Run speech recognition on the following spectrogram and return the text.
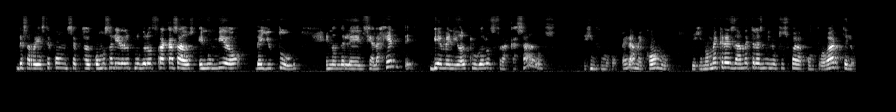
desarrollé este concepto de cómo salir del club de los fracasados en un video de YouTube en donde le decía a la gente, bienvenido al club de los fracasados. Dije, como, espérame, ¿cómo? Dije, no me crees, dame tres minutos para comprobártelo.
